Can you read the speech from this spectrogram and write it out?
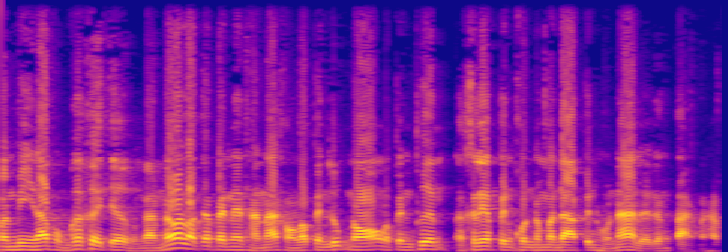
มันมีนะผมก็เคยเจอเหมือนกันไม่ว่าเราจะเป็นในฐานะของเราเป็นลูกน้องเราเป็นเพื่อนเขาเรียกเป็นคนธรรมดาเป็นหัวหน้าหรือต่าง ๆ นะครับ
